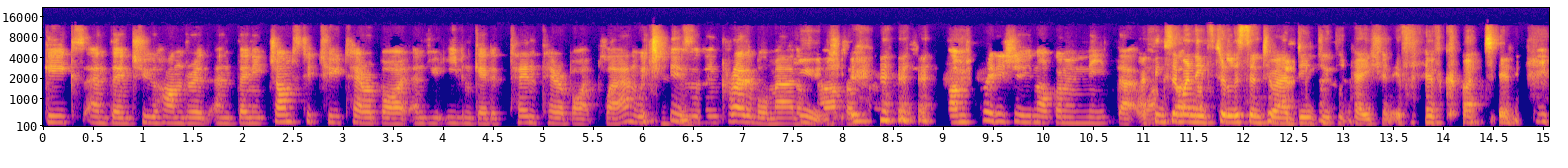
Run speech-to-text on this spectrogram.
gigs and then 200 and then it jumps to 2 terabyte and you even get a 10 terabyte plan which is an incredible amount of data i'm pretty sure you're not going to need that i one. think someone needs to listen to our deduplication if they've got 10, yes.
